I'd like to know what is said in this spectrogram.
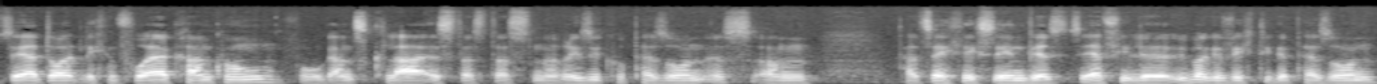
sehr deutlichen Vorerkrankungen, wo ganz klar ist, dass das eine Risikoperson ist. Tatsächlich sehen wir sehr viele übergewichtige Personen,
